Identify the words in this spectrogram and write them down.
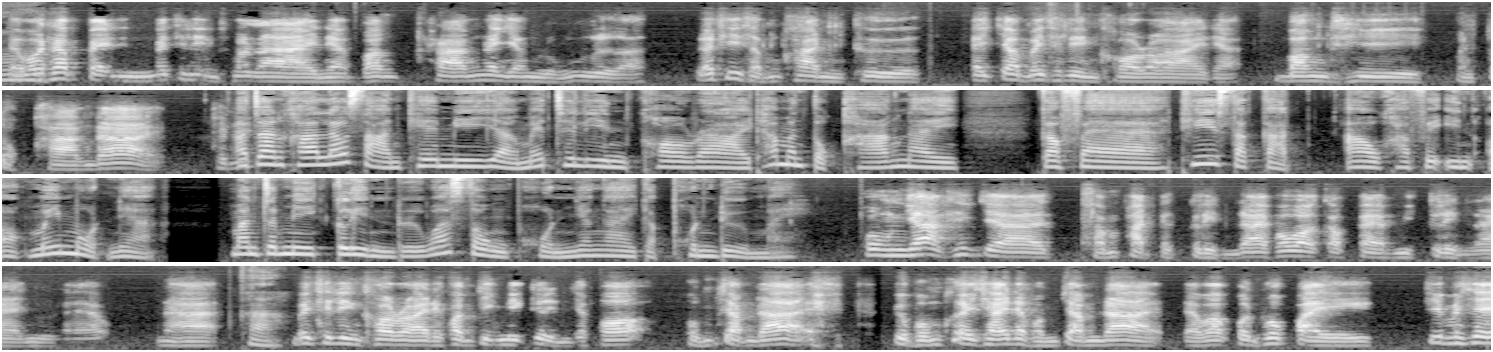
มแต่ว่าถ้าเป็นเมทิลินคลอไรด์เนี่ยบางครั้งเนี่ยยังหลงเหลือ และที่สำคัญคือไอ้เจ้าเมทิลินคลอไรด์เนี่ยบางทีมันตกค้างได้ อาจารย์คะแล้วสารเคมีอย่างเมทิลินคลอไรด์ถ้ามันตกค้างในกาแฟที่สกัดเอาคาเฟอีนออกไม่หมดเนี่ยมันจะมีกลิ่นหรือว่าส่งผลยังไงกับคนดื่มไหมคงยากที่จะสัมผัสกับกลิ่นได้เพราะว่ากาแฟมีกลิ่นแรงอยู่แล้ว นะฮะค่ะเมทิลินคลอไรด์เนี่ยความจริงมีกลิ่นเฉพาะผมจำได้ คือผมเคยใช้เนี่ยผมจำได้ แต่ว่าคนทั่วไปที่ไม่ใช่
